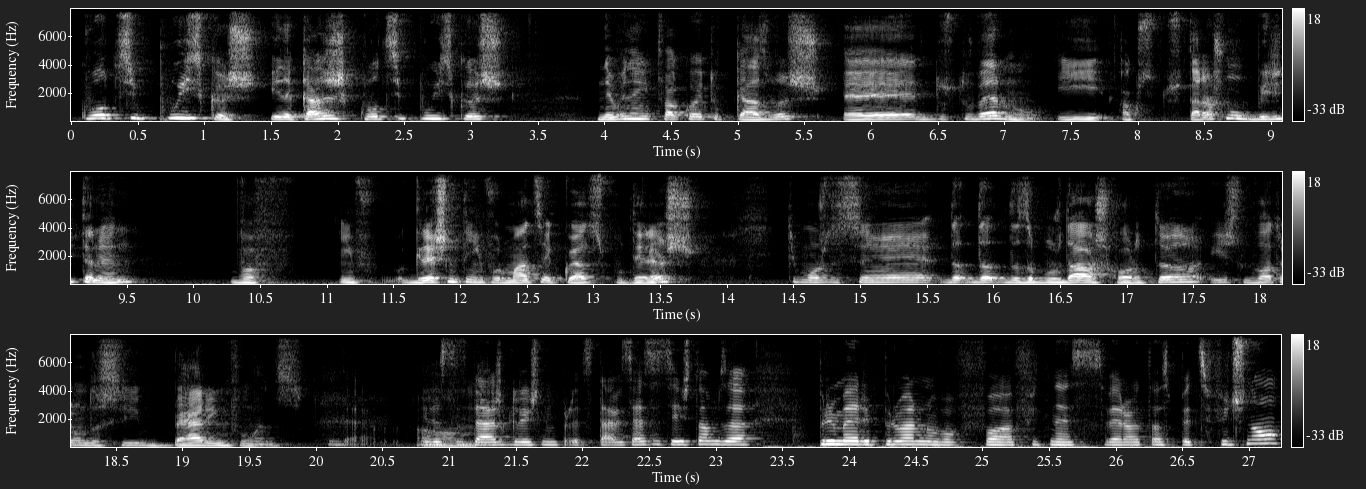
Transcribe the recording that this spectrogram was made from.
каквото си поискаш и да кажеш каквото си поискаш, не винаги това, което казваш е достоверно. И ако си достатъчно убедителен в инф... грешната информация, която споделяш, ти може да се да, да, да заблуждаваш хората и следователно да си bad influence. Да. И да създаваш грешни представи. Сега се сещам за примери, примерно в а, фитнес сферата специфично.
